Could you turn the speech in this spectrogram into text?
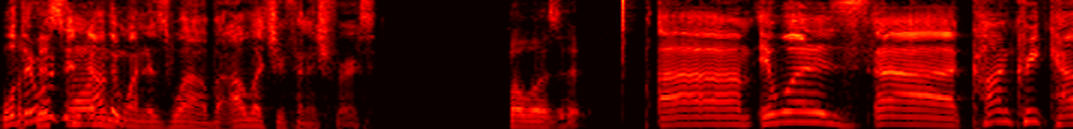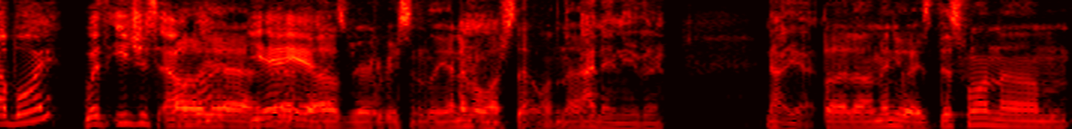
Well, But there was another one- one as well, but I'll let you finish first. What was it? Um, it was uh Concrete Cowboy with Idris Elba. Oh yeah, yeah, that, yeah. that was very recently. I never Mhm. watched that one. Though. I didn't either. Not yet. But um, anyways, this one, um,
